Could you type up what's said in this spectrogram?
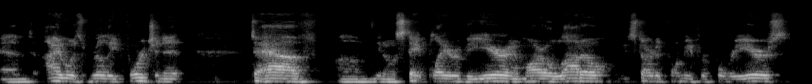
And I was really fortunate to have, um, you know, state player of the year and Amaro Lotto, who started for me for four years.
